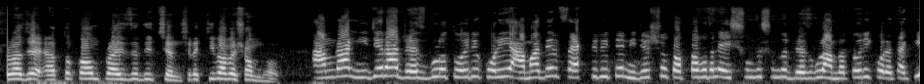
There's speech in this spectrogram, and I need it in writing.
আপনারা যে এত কম প্রাইসে দিচ্ছেন সেটা কীভাবে সম্ভব? আমরা নিজেরা ড্রেসগুলো তৈরি করি আমাদের ফ্যাক্টরিতে নিজস্ব তত্ত্বাবধানে এই সুন্দর সুন্দর ড্রেসগুলো আমরা তৈরি করে থাকি।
